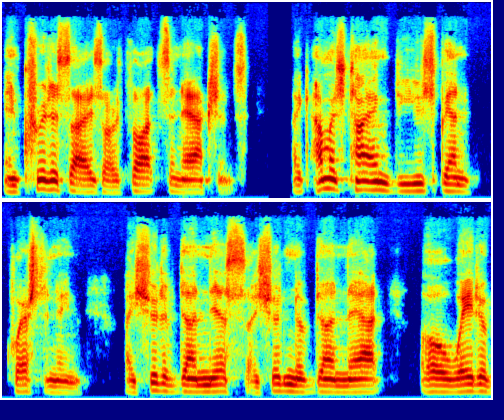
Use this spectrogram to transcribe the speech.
and criticize our thoughts and actions. Like, how much time do you spend questioning? I should have done this. I shouldn't have done that. Oh, wait, a,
